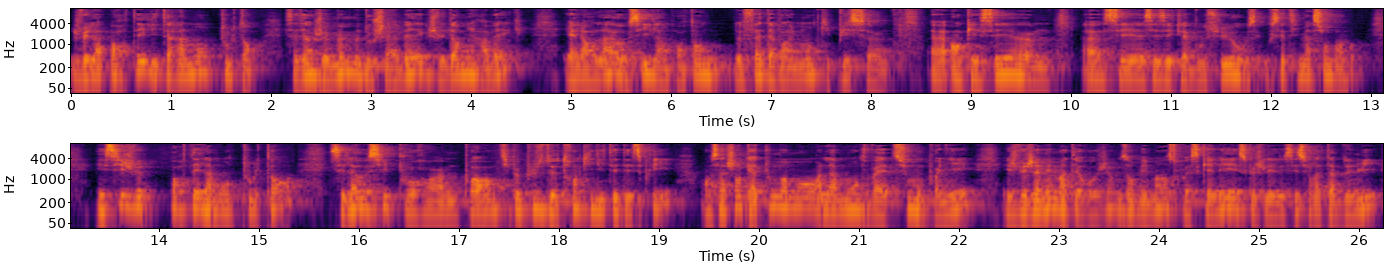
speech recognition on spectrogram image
je vais la porter littéralement tout le temps. C'est-à-dire que je vais même me doucher avec, je vais dormir avec. Et alors là aussi, il est important de fait d'avoir une montre qui puisse euh, euh, encaisser euh, ces, éclaboussures ou, cette immersion dans l'eau. Et si je vais porter la montre tout le temps, c'est là aussi pour, pour avoir un petit peu plus de tranquillité d'esprit, en sachant qu'à tout moment, la montre va être sur mon poignet et je vais jamais m'interroger en me disant mais mince, où est-ce qu'elle est? Est-ce que je l'ai laissée sur la table de nuit?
